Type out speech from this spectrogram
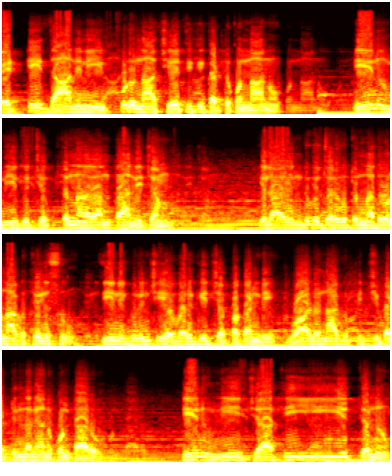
పెట్టి దానిని ఇప్పుడు నా చేతికి కట్టుకున్నాను. నేను మీకు చెప్తున్నదంతా నిజం. ఇలా ఎందుకు జరుగుతున్నదో నాకు తెలుసు. దీని గురించి ఎవరికీ చెప్పకండి. వాళ్ళు నాకు పిచ్చి పట్టిందని అనుకుంటారు. నేను మీ జాతీయతను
